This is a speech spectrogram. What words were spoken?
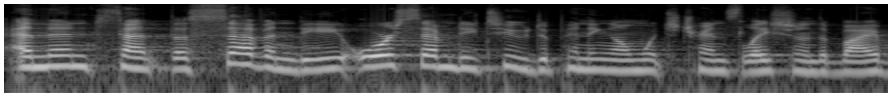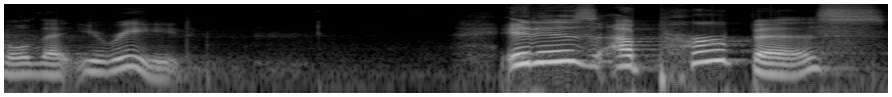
and then sent the 70 or 72, depending on which translation of the Bible that you read. It is a purpose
